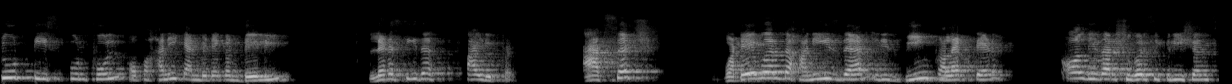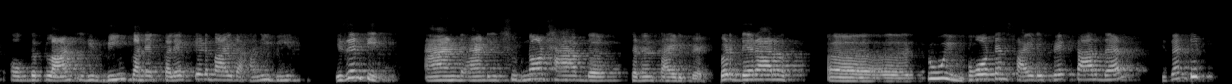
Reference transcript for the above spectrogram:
2 teaspoonful of honey can be taken daily. Let us see the side effects. As such, whatever the honey is there, it is being collected. All these are sugar secretions of the plant. It is being connect, collected by the honeybees, isn't it? And, and it should not have the certain side effects. But there are uh, two important side effects are there, isn't it?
